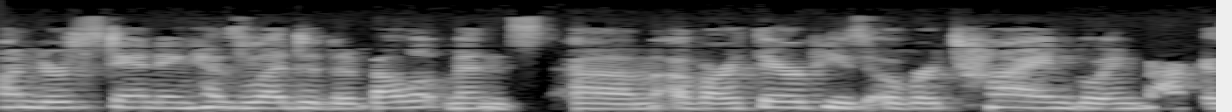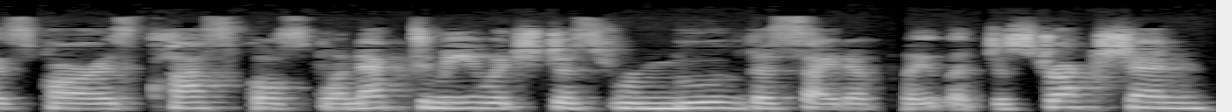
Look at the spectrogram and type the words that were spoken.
understanding has led to developments um, of our therapies over time, going back as far as classical splenectomy, which just removed the site of platelet destruction,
